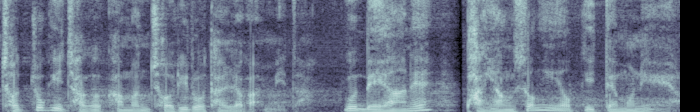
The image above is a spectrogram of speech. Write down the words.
저쪽이 자극하면 저리로 달려갑니다. 내 안에 방향성이 없기 때문이에요.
